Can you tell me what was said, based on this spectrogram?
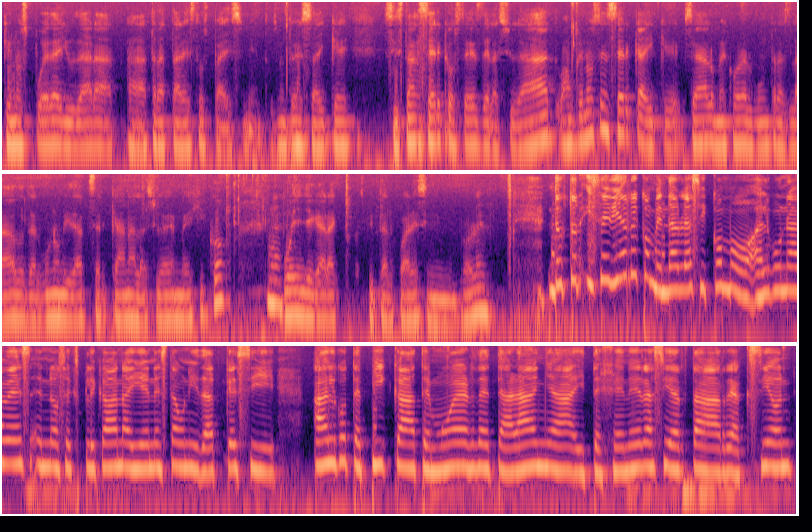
que nos puede ayudar a, tratar estos padecimientos. Entonces hay que, si están cerca ustedes de la ciudad, o aunque no estén cerca y que sea a lo mejor algún traslado de alguna unidad cercana a la Ciudad de México, pueden llegar aquí al Hospital Juárez sin ningún problema. Doctor, ¿y sería recomendable, así como alguna vez nos explicaban ahí en esta unidad, que si algo te pica, te muerde, te araña y te genera cierta reacción,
